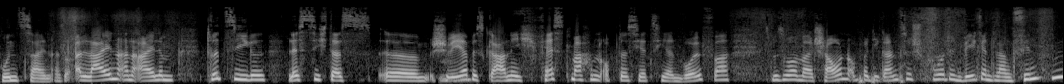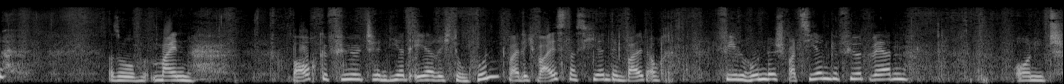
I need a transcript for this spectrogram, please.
Hund sein. Also allein an einem Trittsiegel lässt sich das äh, schwer bis gar nicht festmachen, ob das jetzt hier ein Wolf war. Jetzt müssen wir mal schauen, ob wir die ganze Spur den Weg entlang finden. Also mein Bauchgefühl tendiert eher Richtung Hund, weil ich weiß, dass hier in dem Wald auch viele Hunde spazieren geführt werden. Und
